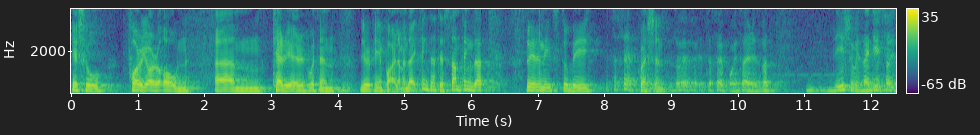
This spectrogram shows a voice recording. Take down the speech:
issue for your own um, career within the European Parliament. I think that is something that really needs to be it's a fair question. It's a, fair, it's a fair point, Cyrus, but the issue is, I do so,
